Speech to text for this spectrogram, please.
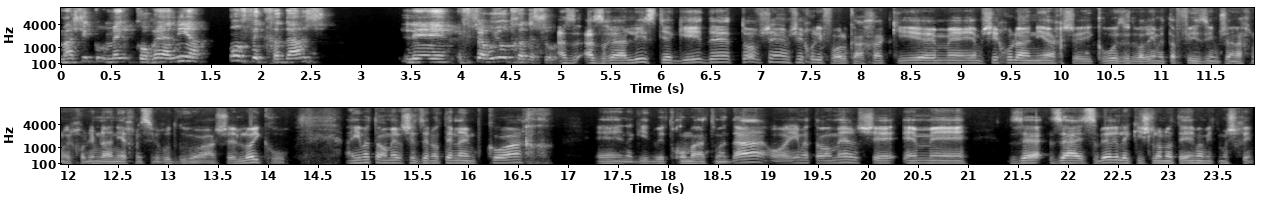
מה שקורא אני אופק חדש לאפשרויות חדשות. אז, אז ריאליסט יגיד, אה, טוב שהם ימשיכו לפעול ככה, כי הם אה, ימשיכו להניח שיקרו איזה דברים מטאפיזיים שאנחנו יכולים להניח בסבירות גבוהה, שלא יקרו. האם אתה אומר שזה נותן להם כוח, אה, נגיד בתחום ההתמדה, או האם אתה אומר שהם, זה, זה ההסבר לכישלונותיהם המתמשכים?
